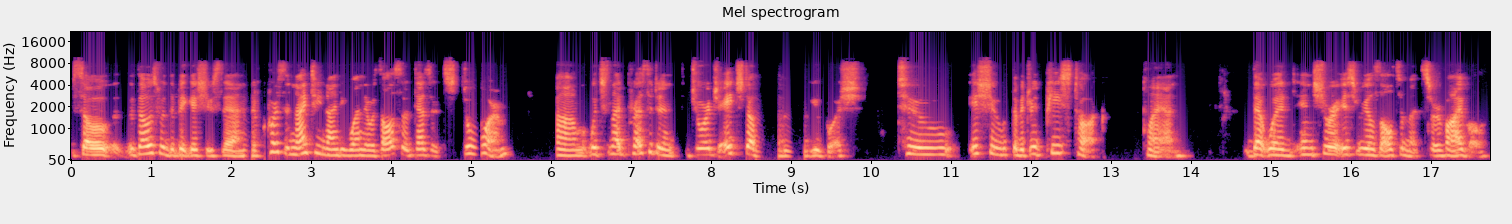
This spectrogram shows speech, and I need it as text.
so those were the big issues then. Of course, in 1991, there was also Desert Storm, um, which led President George H.W. Bush to issue the Madrid peace talk plan that would ensure Israel's ultimate survival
